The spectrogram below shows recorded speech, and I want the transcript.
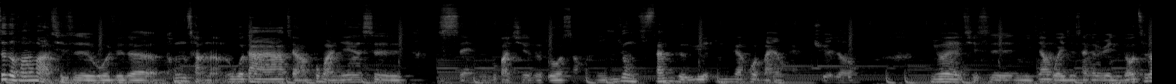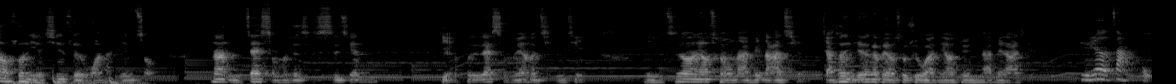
这个方法其实我觉得，通常呢，如果大家只要不管今天是谁，你不管薪水多少，你用三个月应该会蛮有感觉的哦。因为其实你这样维持三个月，你都知道说你的薪水往哪边走，那你在什么的时间点或者在什么样的情境你知道你要从哪边拿钱。假设你今天跟朋友出去玩，你要去哪边拿钱？娱乐账户。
